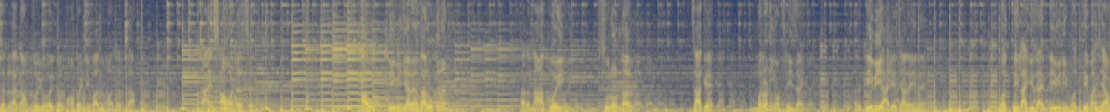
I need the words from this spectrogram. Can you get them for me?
ઝંડા ગામ જોયું હોય તો ભાંભણની બાજુમાં ઝંડા. ના સાવંડ છે. આવો, દેવી જ્યારે અંધારું કરે તારે ના કોઈ સુરો નર જાગે મરણિયો થઈ જાય. અને દેવી આર્ય જ્યારે એને ભક્તિ લાગી જાય દેવીની ભક્તિમાં જ્યાં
